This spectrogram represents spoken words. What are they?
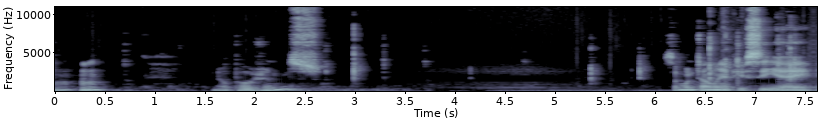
Mm-hmm. No potions. Someone tell me if you see a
